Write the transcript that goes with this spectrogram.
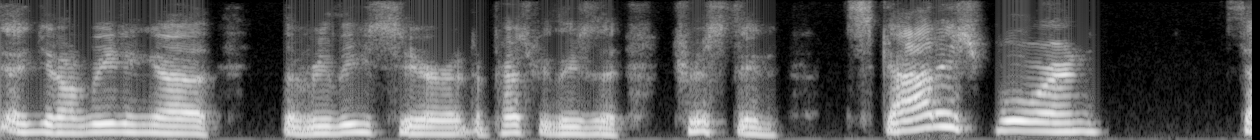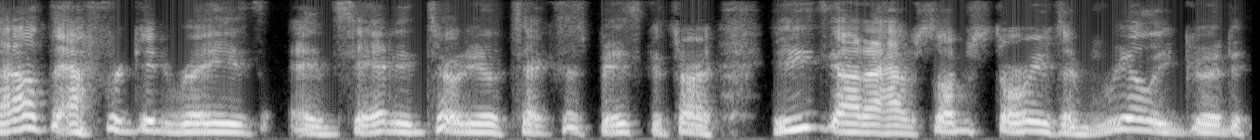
uh, you know reading uh the release here, the press release of Tristan, Scottish born, South African raised, and San Antonio, Texas based guitar. He's got to have some stories and really good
